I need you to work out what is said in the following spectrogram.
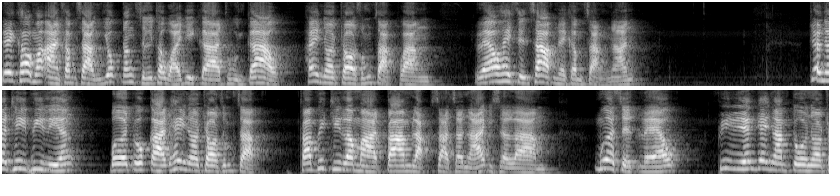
ได้เข้ามาอ่านคำสั่งยกหนังสือถวายดีกาทูลเก้าให้นชสมศักดิ์ฟัง แล้วให้เซ็นทราบในคำสั่งนั้น เจ้าหน้าที่พี่เลี้ยงเปิดโอกาสให้นชสมศักดิ์ ทำพิธีละหมาดตามหลักศาสนาอิสลาม เมื่อเสร็จแล้ว พี่เลี้ยงได้นำตัวนช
